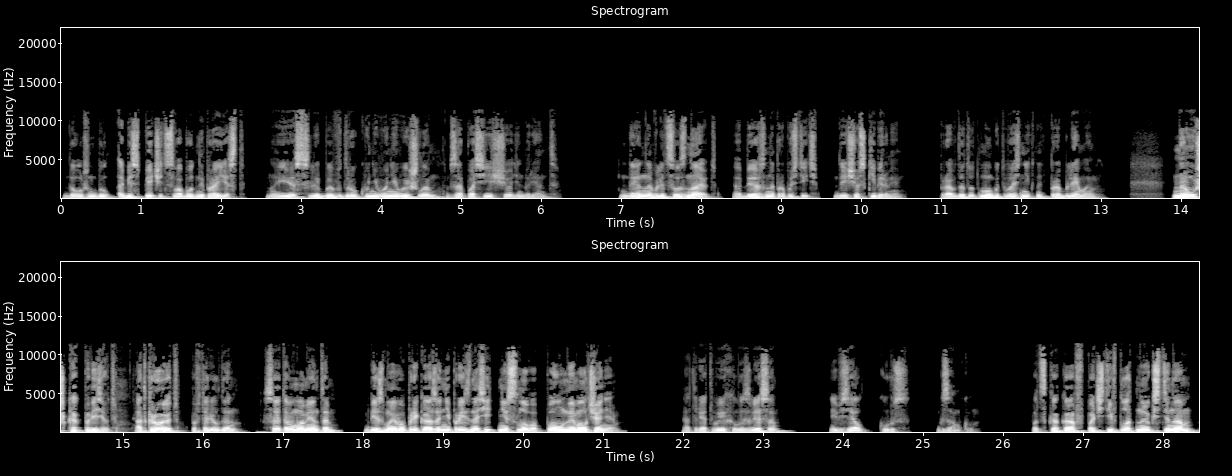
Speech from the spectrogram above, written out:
должен был обеспечить свободный проезд, но если бы вдруг у него не вышло, в запасе еще один вариант. Дэна в лицо знают, обязаны пропустить, да еще с киберами. Правда, тут могут возникнуть проблемы. «Ну уж как повезет. Откроют», — повторил Дэн. «С этого момента, без моего приказа, не произносить ни слова, полное молчание». Отряд выехал из леса и взял курс к замку. Подскакав почти вплотную к стенам,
